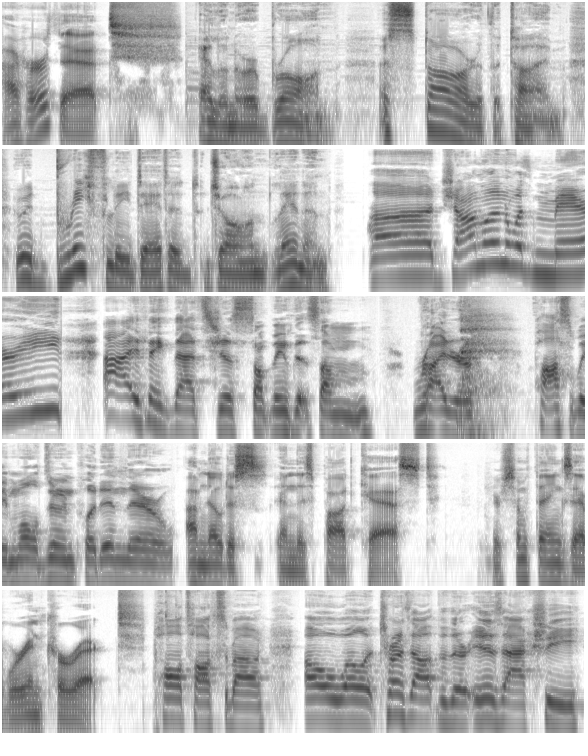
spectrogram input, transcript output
I heard that. Eleanor Bron, a star at the time, who had briefly dated John Lennon. Uh, John Lennon was married. I think that's just something that some writer, possibly Muldoon, put in there. I've noticed in this podcast, there's some things that were incorrect. Paul talks about, oh, well, it turns out that there is actually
